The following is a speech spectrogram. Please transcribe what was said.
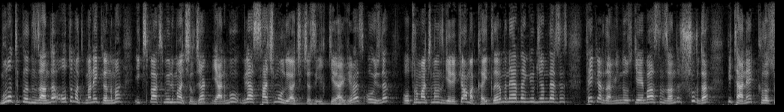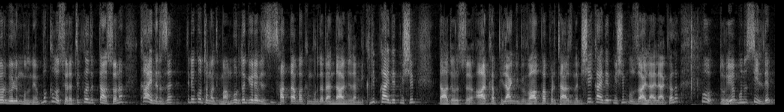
Buna tıkladığınız anda otomatikman ekranıma Xbox bölümü açılacak. Yani bu biraz saçma oluyor açıkçası ilk girer girmez. O yüzden oturum açmanız gerekiyor ama kayıtlarımı nereden göreceğim derseniz tekrardan Windows G'ye bastığınız anda şurada bir tane klasör bölüm bulunuyor. Bu klasöre tıkladıktan sonra kaydınızı direkt otomatikman burada görebilirsiniz. Hatta bakın burada ben daha önceden bir klip kaydetmişim. Daha doğrusu arka plan gibi wallpaper tarzında bir şey kaydetmişim uzayla alakalı. Bu duruyor. Bunu sildim.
